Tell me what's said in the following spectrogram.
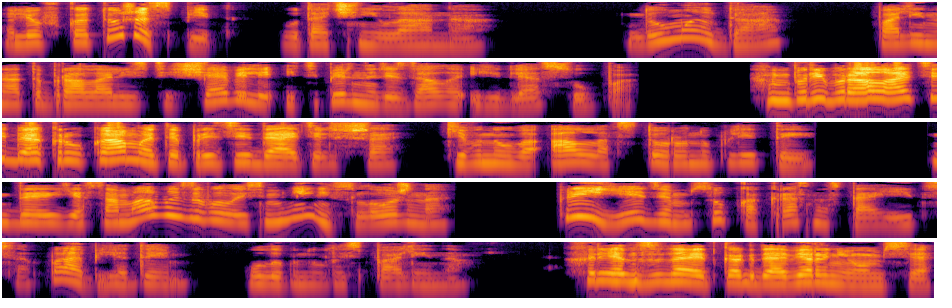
«Левка тоже спит?» — уточнила она. «Думаю, да». Полина отобрала листья щавеля и теперь нарезала их для супа. «Прибрала тебя к рукам эта председательша!» — кивнула Алла в сторону плиты. «Да я сама вызвалась, мне несложно. Приедем, суп как раз настоится, пообедаем, улыбнулась Полина. Хрен знает, когда вернемся.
